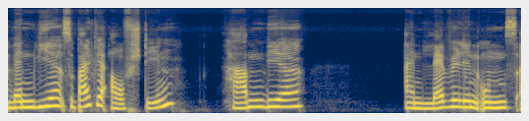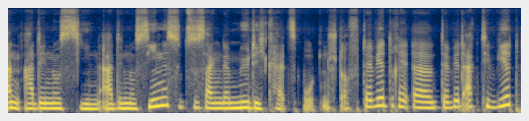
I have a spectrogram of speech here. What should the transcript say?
Wenn wir, sobald wir aufstehen, haben wir ein Level in uns an Adenosin. Adenosin ist sozusagen der Müdigkeitsbotenstoff. Der wird, äh, der wird aktiviert,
